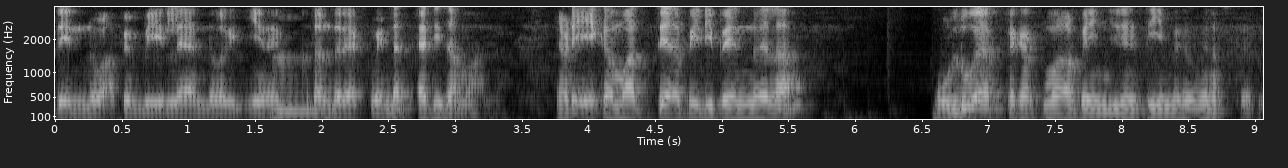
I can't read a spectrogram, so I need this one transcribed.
දෙන්න අප බේල්ල යන්න වගේ කියන තන්දරයක් වෙන්න ඇති සමාන්න යට ඒක මත්තය අපි ඩිපෙන් වෙලා මුල්ලු ඇප් එකක්ම අප ඉංජිනය ටීම එක වෙනස් කරන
